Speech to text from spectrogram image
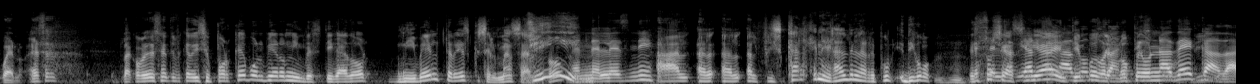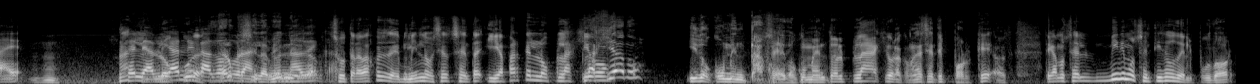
Bueno, esa es- la comunidad científica dice, ¿por qué volvieron investigador nivel 3, que es el más alto? Sí. En el SNI. Al, al- al- al fiscal general de la República. Digo, esto Se hacía en tiempos de durante una década, ¿eh? Se le había locura. negado Claro que se durante le había una negado. década. Su trabajo es de 1960 y aparte lo plagió. Plagiado y documentado. Se documentó el plagio, la comunidad científica. ¿Por qué? O sea, digamos, el mínimo sentido del pudor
